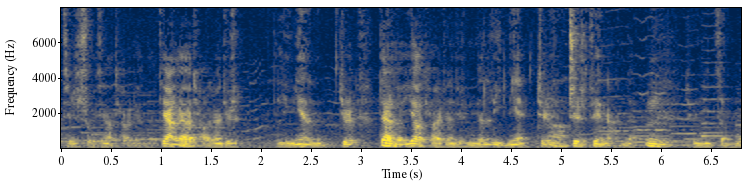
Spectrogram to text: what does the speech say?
这是首先要挑战的。第二个要挑战就是理念，就是第二个要挑战就是你的理念，这是啊。这是最难的，嗯。就是你怎么，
